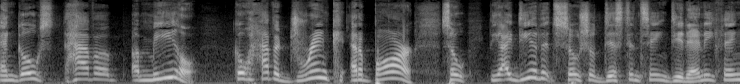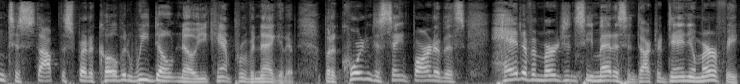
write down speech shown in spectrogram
and go have a, a meal go have a drink at a bar. So the idea that social distancing did anything to stop the spread of COVID, we don't know. You can't prove a negative. But according to St. Barnabas, head of emergency medicine, Dr. Daniel Murphy,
